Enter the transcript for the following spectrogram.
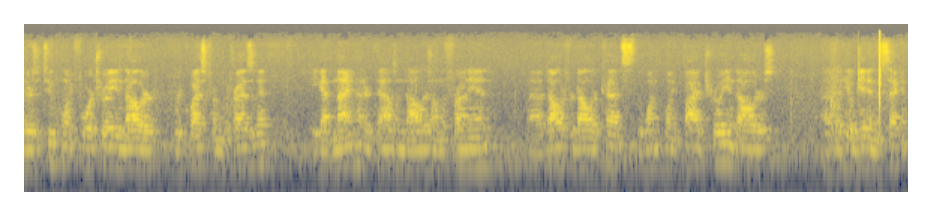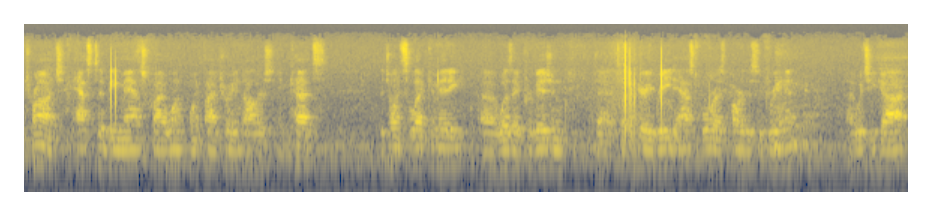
There's a two point four trillion dollar request from the president. He got nine hundred thousand dollars on the front end uh, dollar for dollar cuts, the one point five trillion dollars uh, that he'll get in the second tranche has to be matched by one point five trillion dollars in cuts. The Joint Select Committee uh, was a provision that uh, Harry Reid asked for as part of this agreement, uh, which he got.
